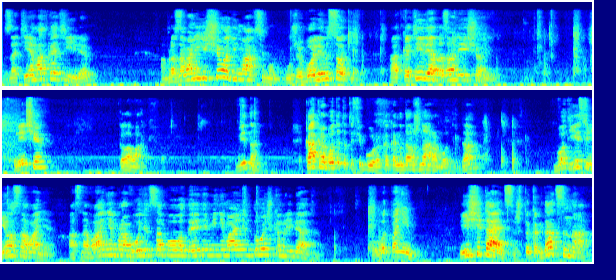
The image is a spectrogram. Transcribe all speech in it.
Затем откатили, образовали еще один максимум, уже более высокий. Откатили и образовали еще один. Плечи, голова. Видно? Как работает эта фигура, как она должна работать, да? Вот есть у нее основание. Основание проводится по вот этим минимальным точкам, ребята. Вот по ним. И считается, что когда цена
